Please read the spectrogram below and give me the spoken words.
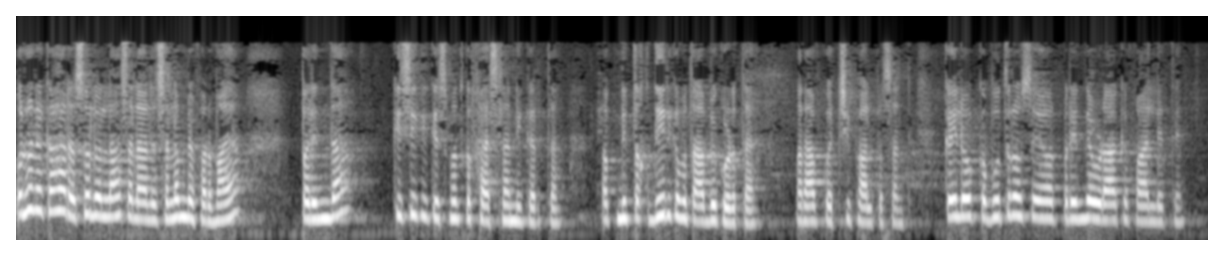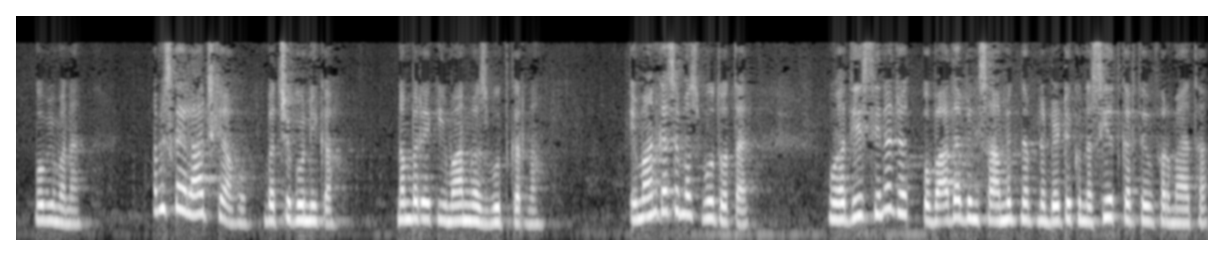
انہوں نے کہا، رسول اللہ صلی اللہ علیہ وسلم نے فرمایا، پرندہ کسی کی قسمت کا فیصلہ نہیں کرتا، اپنی تقدیر کے مطابق اڑتا ہے اور آپ کو اچھی پھال پسند کئی لوگ کبوتروں سے اور پرندے اڑا کے پھال لیتے ہیں، وہ بھی منع ہے۔ اب اس کا علاج کیا ہو؟ بچگونی کا۔ نمبر ایک، ایمان مضبوط کرنا۔ ایمان کیسے مضبوط ہوتا ہے؟ وہ حدیث تھی نا جو عبادہ بن سامد نے اپنے بیٹے کو نصیحت کرتے ہوئے فرمایا تھا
